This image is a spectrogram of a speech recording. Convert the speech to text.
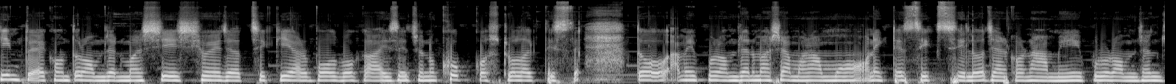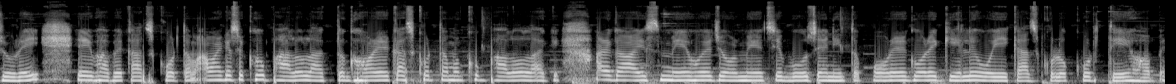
কিন্তু এখন তো রমজান মাস শেষ হয়ে যাচ্ছে, কি আর বলব গাইস এর জন্য খুব কষ্ট লাগতেছে। তো আমি পুরো রমজান মাসে আমার আম্মু অনেকটা সিক ছিল, যার কারণে আমি পুরো রমজান জুড়েই এইভাবে কাজ করতাম। আমার কাছে খুব ভালো লাগতো, ঘরের কাজ করতে আমার খুব ভালো লাগে। আর গাইস মেয়ে হয়ে জোর জন্মেছে, বোঝেনি তো পরের ঘরে গেলেও এই কাজগুলো করতেই হবে।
